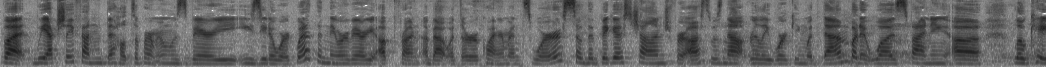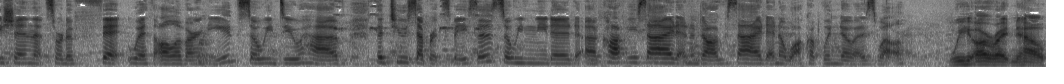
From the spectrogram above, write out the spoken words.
But we actually found that the health department was very easy to work with and they were very upfront about what the requirements were. So the biggest challenge for us was not really working with them, but it was finding a location that sort of fit with all of our needs. So we do have the two separate spaces. So we needed a coffee side and a dog side and a walk up window as well. We are right now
